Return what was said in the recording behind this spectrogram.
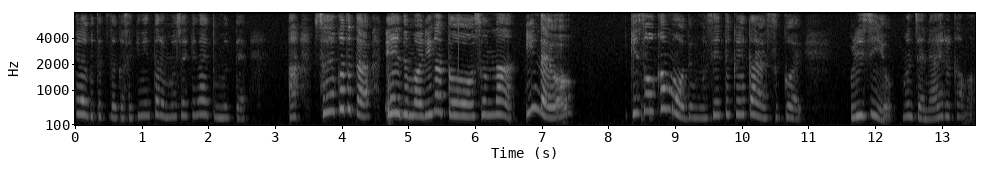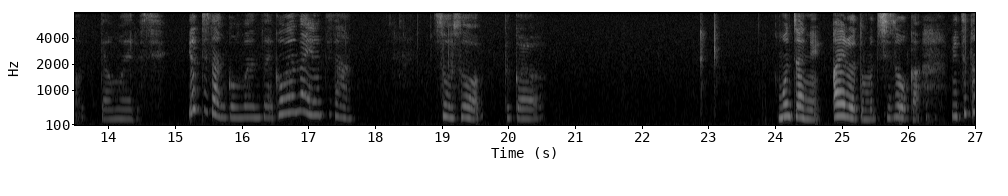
フラグたちだから先に行ったら申し訳ないと思ってあそういうことか。えー、でもありがとう。そんないいんだよ。いけそうかも。でも教えてくれたらすごい。嬉しいよ。もんちゃんに会えるかもって思えるし。よっちさんこんばんざい。こんばんざいよっちさん。そうそう。だからもんちゃんに会えると思って静岡。めっちゃ楽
